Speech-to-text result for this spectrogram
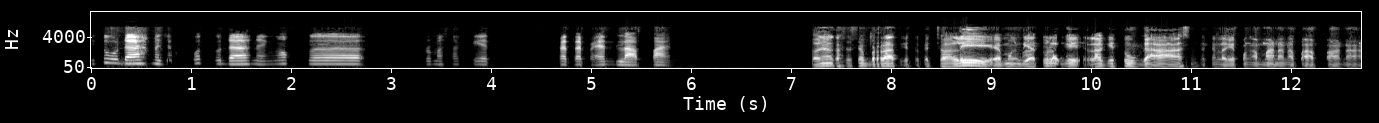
itu udah ngejemput, udah nengok ke rumah sakit PTPN 8. Soalnya kasusnya berat gitu. Kecuali emang dia tuh lagi lagi tugas, misalkan lagi pengamanan apa-apa, nah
